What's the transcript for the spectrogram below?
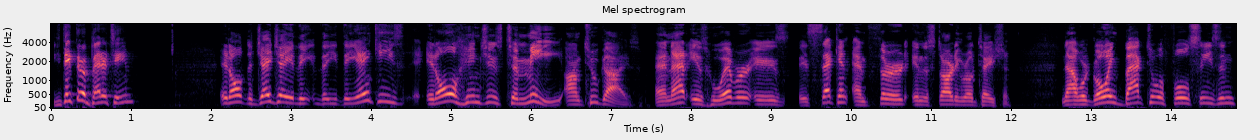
You think they're a better team? It all the JJ the, the the Yankees it all hinges to me on two guys and that is whoever is is second and third in the starting rotation. Now we're going back to a full season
